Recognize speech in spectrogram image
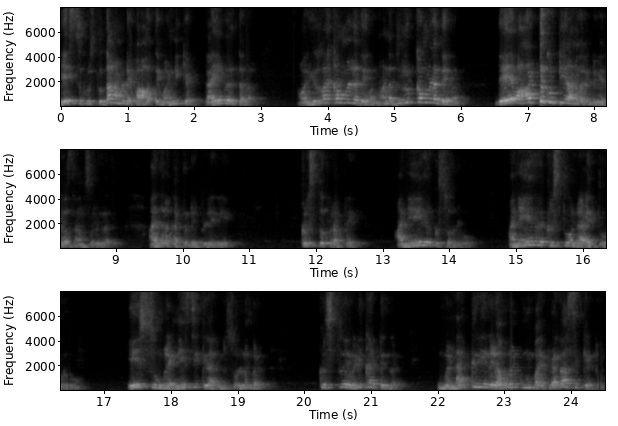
இயேசு கிறிஸ்து தான் நம்முடைய பாவத்தை மன்னிக்க தயபெருத்தவர் அவர் இரக்கமுள்ள தேவன் மன துருக்கமுள்ள தேவன். தேவ ஆட்டுக்குட்டியானவர் என்று வேதவசனம் சொல்லுகிறது. அதனால கர்த்தருடைய பிள்ளைகளே கிறிஸ்து பிறப்பை அநேகருக்கு சொல்லுவோம். அநேகரை கிறிஸ்துவ என்று அழைத்து வருவோம். இயேசு உங்களை நேசிக்கிறார் என்று சொல்லுங்கள். கிறிஸ்துவை வெளிக்காட்டுங்கள். உங்கள் நற்கிரியைகள் அவர்களுக்கு முன்பாய் பிரகாசிக்கட்டும்.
